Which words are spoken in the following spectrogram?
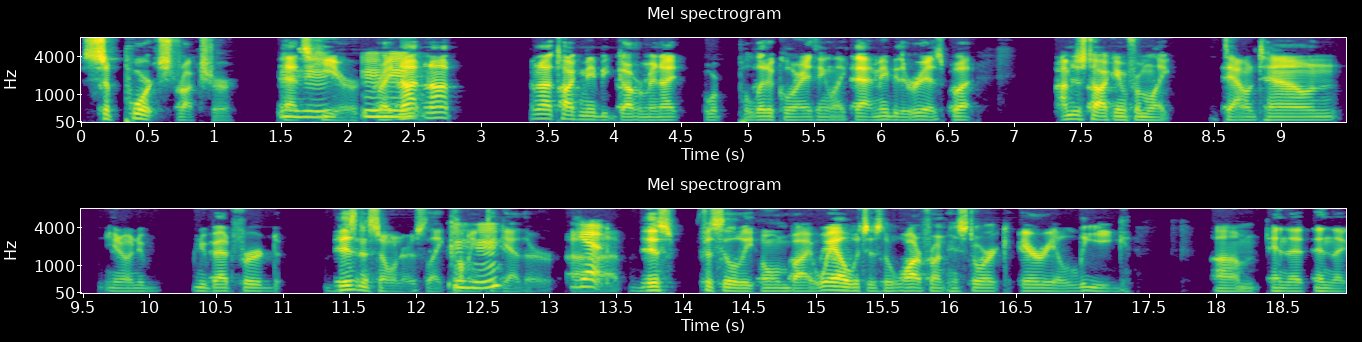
support structure that's Mhm, here, right? mhm. Not not. I'm not talking maybe government or political or anything like that. Maybe there is, but I'm just talking from like downtown, you know, New New Bedford business owners like coming Mhm. together. Yeah. Uh, this facility owned by Whale, which is the Waterfront Historic Area League. Um, and the and the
